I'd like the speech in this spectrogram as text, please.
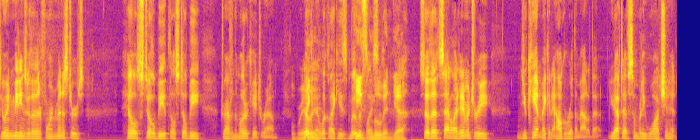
doing meetings with other foreign ministers. He'll still be they'll still be driving the motorcade around, Really? making it look like he's moving He's places. moving. Yeah. So that satellite imagery, you can't make an algorithm out of that. You have to have somebody watching it,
